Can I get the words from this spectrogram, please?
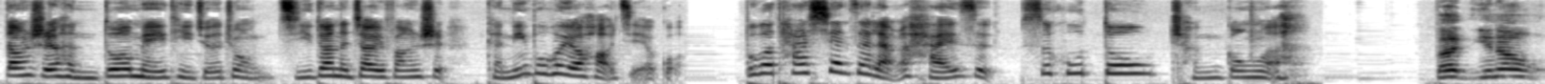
当时很多媒体觉得这种极端的教育方式肯定不会有好结果。不过他现在两个孩子似乎都成功了。 But, you know,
